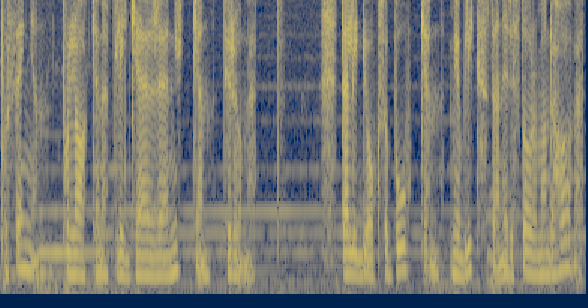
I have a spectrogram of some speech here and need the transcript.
På sängen, på lakanet, ligger eh, nyckeln till rummet. Där ligger också boken med blixten i det stormande havet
